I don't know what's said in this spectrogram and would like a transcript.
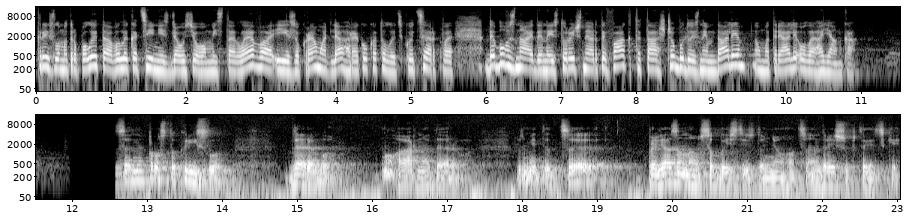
Крісло митрополита велика цінність для усього міста Лева і, зокрема, для греко-католицької церкви, де був знайдений історичний артефакт. Та що буде з ним далі у матеріалі Олега Янка. Це не просто крісло, дерево, ну гарне дерево. Розумієте, це прив'язана особистість до нього. Це Андрій Шептицький.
